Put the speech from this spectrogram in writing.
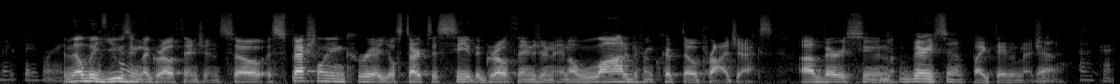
Late February. And they'll be That's using cool. the growth engine. So, especially in Korea, you'll start to see the growth engine in a lot of different crypto projects uh, very soon, Very soon. like David mentioned. Yeah. Okay.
